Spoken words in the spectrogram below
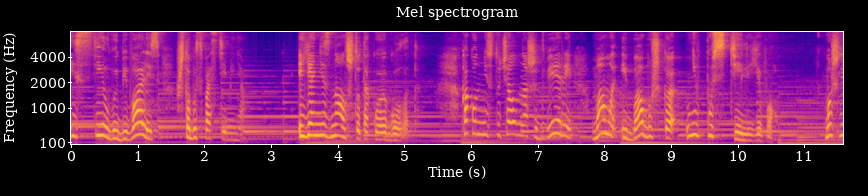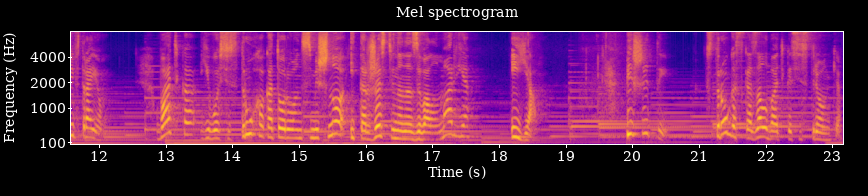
из сил выбивались, чтобы спасти меня. И я не знал, что такое голод. Как он не стучал в наши двери, мама и бабушка не впустили его. Мы шли втроем. Вадька, его сеструха, которую он смешно и торжественно называл Марья, и я. «Пиши ты», – строго сказал Вадька сестренке.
